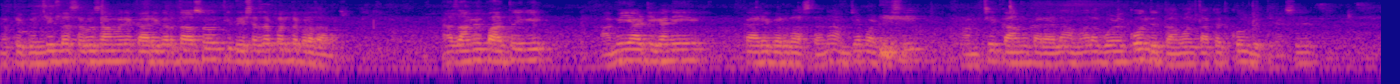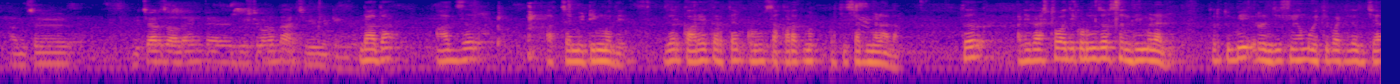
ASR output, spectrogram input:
मग ते गल्लीतला सर्वसामान्य कार्यकर्ता असो की देशाचा पंतप्रधान असो. आज आम्ही पाहतोय की आम्ही या ठिकाणी कार्य करत असताना आमच्या पाठीशी आमचे काम करायला आम्हाला बळ कोण देतं? आम्हाला ताकद कोण देते? असे आमचं विचार चालू आहे आणि त्या दृष्टिकोनातून आजची ही मिटिंग दादा आज जर आजच्या मीटिंगमध्ये जर कार्यकर्त्यांकडून सकारात्मक प्रतिसाद मिळाला तर आणि राष्ट्रवादीकडून जर संधी मिळाली तर तुम्ही रणजितसिंह मोहिते पाटील यांच्या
